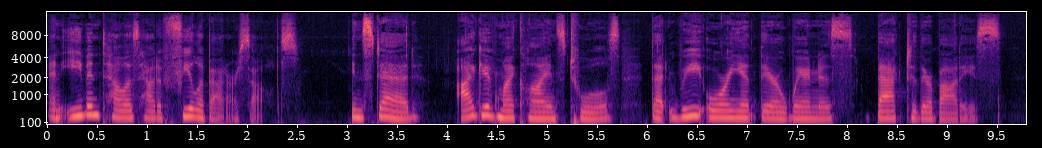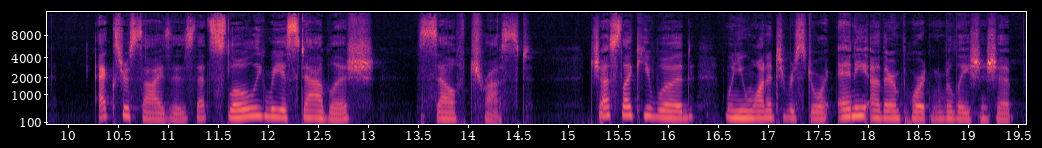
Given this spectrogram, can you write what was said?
and even tell us how to feel about ourselves. Instead, I give my clients tools that reorient their awareness back to their bodies. Exercises that slowly reestablish self trust, just like you would when you wanted to restore any other important relationship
